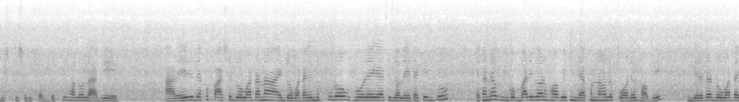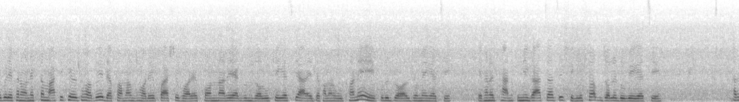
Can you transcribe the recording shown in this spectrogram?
বৃষ্টি, শুধু শব্দ। কি ভালো লাগে। আর এই যে দেখো পাশে ডোবাটা না, এই ডোবাটা কিন্তু পুরো ভরে গেছে জলে। এটা কিন্তু এখানে বাড়িঘর হবে কিন্তু এখন না হলে পরে হবে। এটা ডোবা টাইপের এখানে অনেকটা মাটি ফেলতে হবে। দেখো আমার ঘরের পাশে, ঘরের কর্নারে একদম জল উঠে গেছে, আর এই দেখো আমার উঠানে পুরো জল জমে গেছে। এখানে থানকুনি গাছ আছে, সেগুলো সব জলে ডুবে গেছে। আর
